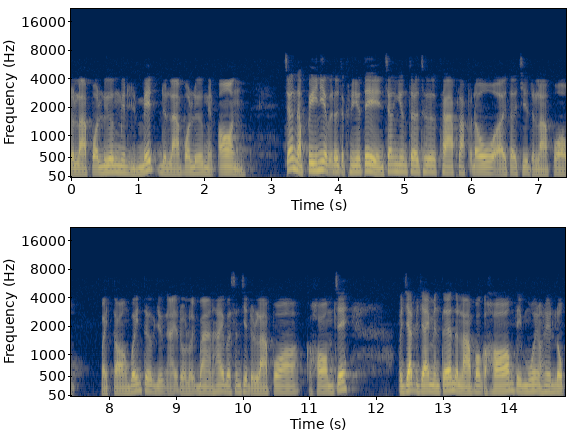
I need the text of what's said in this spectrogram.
ដុល្លារពណ៌លឿងមាន limit ដុល្លារពណ៌លឿងមាន on អញ្ចឹងទាំងពីរនេះវាដូចតែគ្នាទេអញ្ចឹងយើងត្រូវធ្វើការផ្លាស់ប្ដូរឲ្យទៅជាដុល្លារពណ៌ បៃតងវិញទើបយើងអាចរកលុយបានហើយបើសិនជាដុល្លារពណ៌ក្រហមចេះប្រយ័ត្នប្រយែងមែនទែនដុល្លារពណ៌ក្រហមទី1នោះលុប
